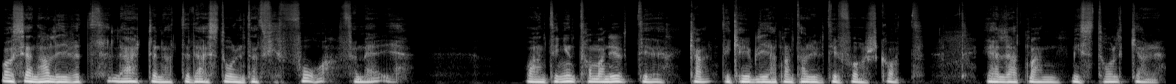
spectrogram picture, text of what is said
Och sen har livet lärt en att det där står inte att få för mig. Och antingen tar man ut det, det kan ju bli att man tar ut det i förskott. Eller att man misstolkar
